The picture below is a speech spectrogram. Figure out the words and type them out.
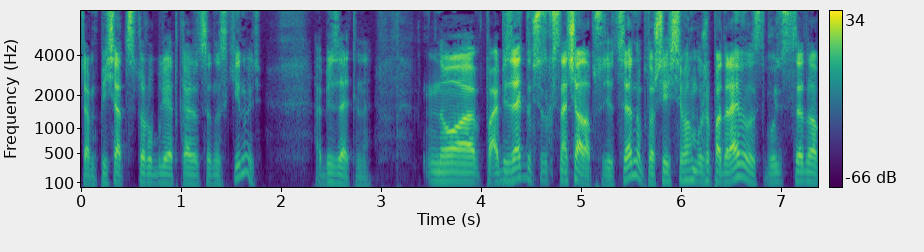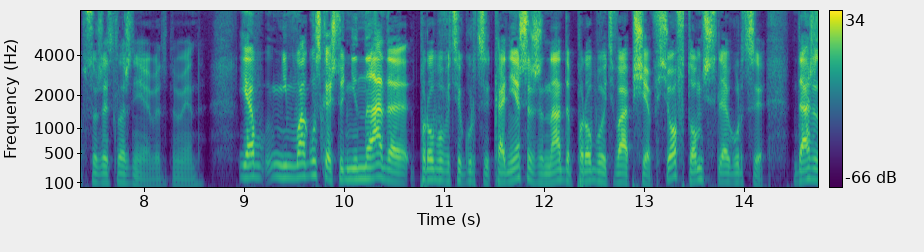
там 50-100 рублей от каждой цены скинуть, обязательно. Но обязательно все-таки сначала обсудить цену, потому что если вам уже понравилось, будет цену обсуждать сложнее в этот момент. Я не могу сказать, что не надо пробовать огурцы. Конечно же, надо пробовать вообще все, в том числе огурцы. Даже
